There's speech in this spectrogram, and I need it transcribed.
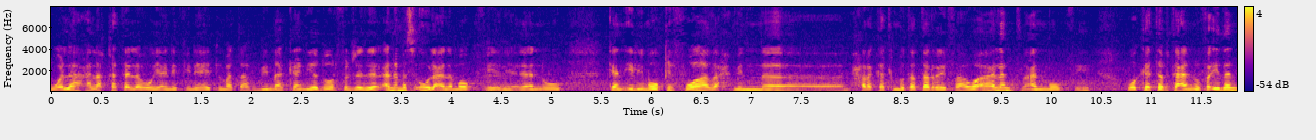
ولا علاقة له يعني في نهاية المطاف بما كان يدور في الجزائر. أنا مسؤول على موقفي يعني لأنه كان لي موقف واضح من آه، الحركات المتطرفة وأعلنت عن موقفي وكتبت عنه. فإذا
